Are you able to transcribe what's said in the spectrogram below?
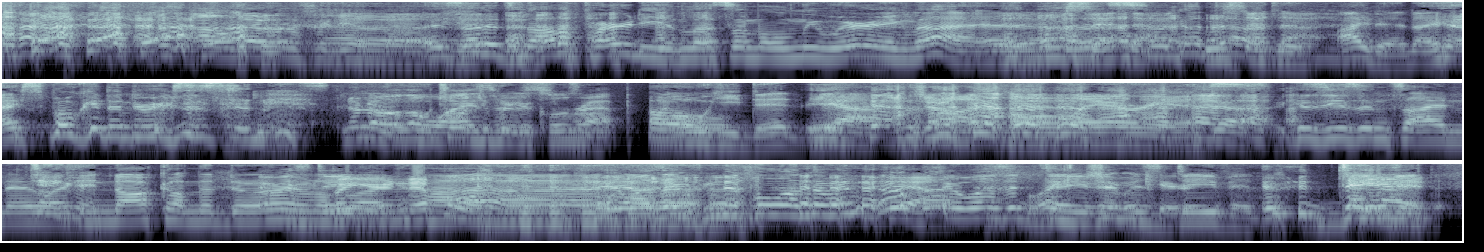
I'll never forget that. I said it's not a party unless I'm only wearing that. And that's what I got down to. I did. I, I spoke it into existence. no, no, the who told you put your Wisers clothes rep. on? Oh, he did. Yeah. John, hilarious. Because he's inside and I like knock on the door. and I'm Put like, your nipple on "Hi." Yeah, like nipple on the window. It wasn't Like Dave, Jim it was Carrey. David. David.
